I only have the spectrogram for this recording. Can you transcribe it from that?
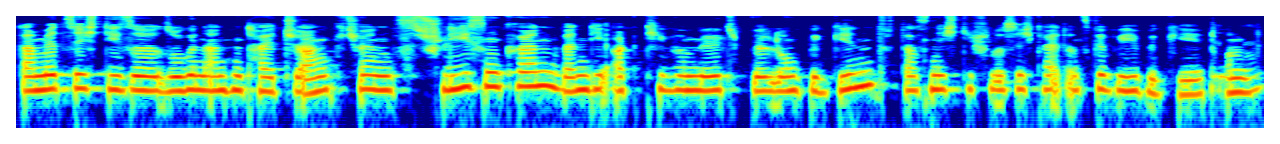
damit sich diese sogenannten Tight Junctions schließen können, wenn die aktive Milchbildung beginnt, dass nicht die Flüssigkeit ins Gewebe geht. Und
